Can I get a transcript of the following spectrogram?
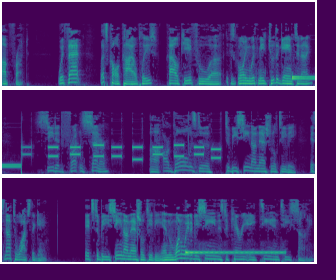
up front. With that, let's call Kyle, please. Kyle Keefe, who uh, is going with me to the game tonight, seated front and center. Uh, our goal is to to be seen on national TV. It's not to watch the game. It's to be seen on national TV. And one way to be seen is to carry a TNT sign,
